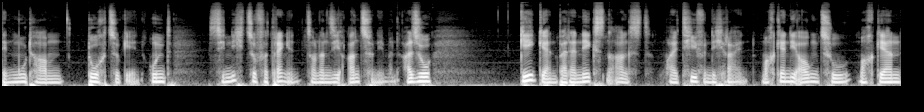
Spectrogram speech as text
den Mut haben, durchzugehen und sie nicht zu verdrängen, sondern sie anzunehmen. Also geh gern bei der nächsten Angst mal tief in dich rein. Mach gern die Augen zu, mach gern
